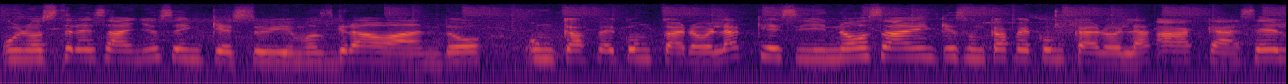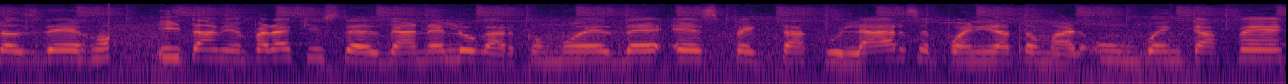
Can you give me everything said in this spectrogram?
unos tres años en que estuvimos grabando un café con Carola, que si no saben que es un café con Carola, acá se los dejo. Y también para que ustedes vean el lugar como es de espectacular, se pueden ir a tomar un buen café,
